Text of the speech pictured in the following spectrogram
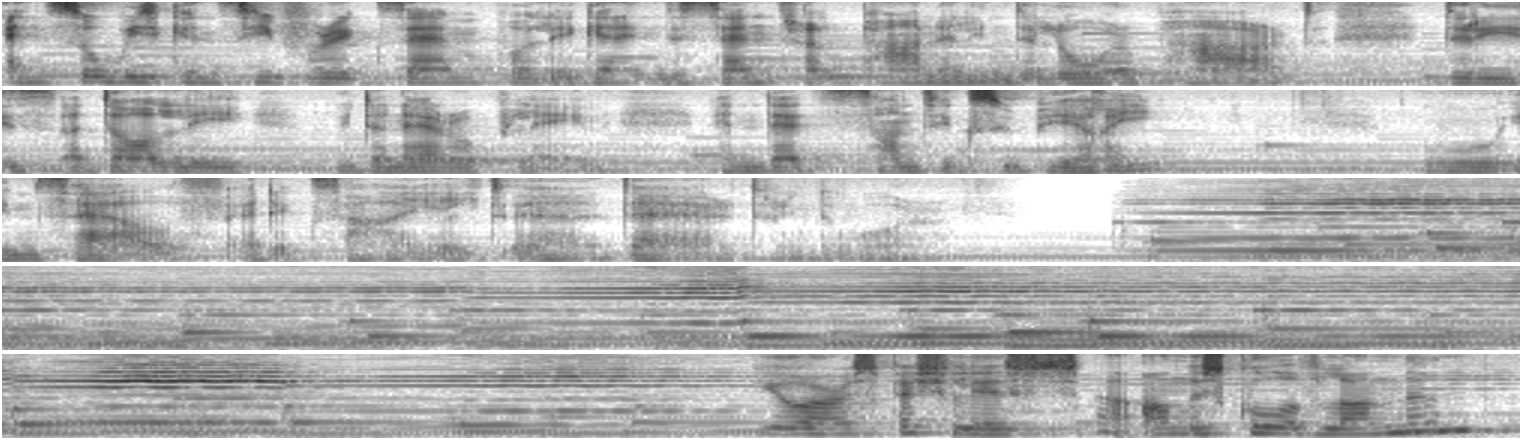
And so we can see, for example, again in the central panel in the lower part, there is a dolly with an aeroplane, and that's Saint-Exupéry, who himself had exiled uh, there during the war. You are a specialist uh, on the School of London,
